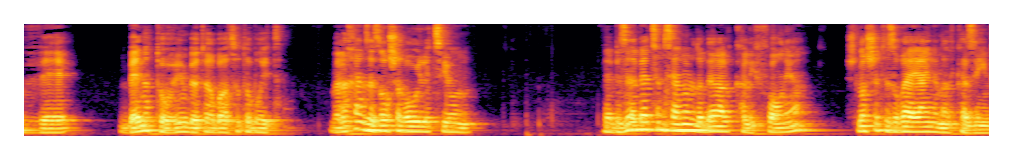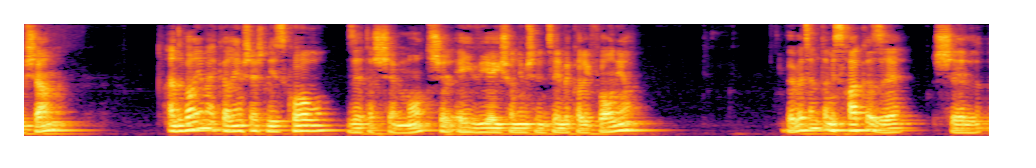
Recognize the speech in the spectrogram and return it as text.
ובין הטובים ביותר בארצות הברית. ולכן זה אזור שראוי לציון. ובזה בעצם סיימנו לדבר על קליפורניה, שלושת אזורי היין המרכזיים שם, הדברים העיקריים שיש לזכור זה את השמות של AVA שונים שנמצאים בקליפורניה ובעצם את המשחק הזה של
